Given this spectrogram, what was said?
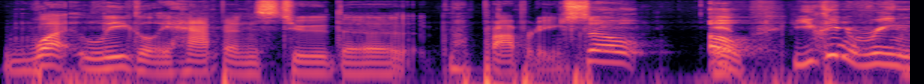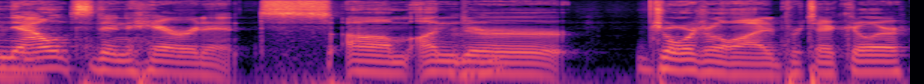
what legally happens to the property? So, oh, you can renounce an inheritance um, under Georgia law in particular.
